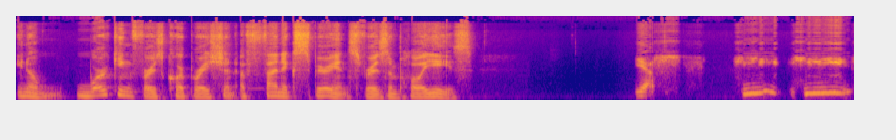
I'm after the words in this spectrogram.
you know, working for his corporation a fun experience for his employees. Yes. He, he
